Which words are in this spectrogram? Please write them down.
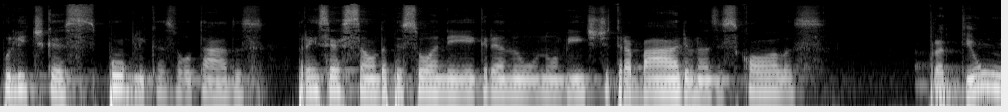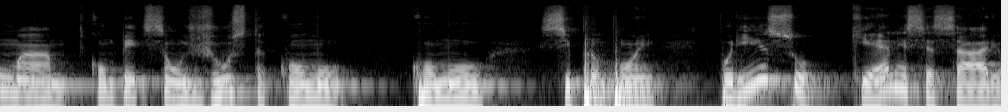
políticas públicas voltadas para a inserção da pessoa negra no, no ambiente de trabalho, nas escolas. Para ter uma competição justa como, como se propõe. Por isso que é necessário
